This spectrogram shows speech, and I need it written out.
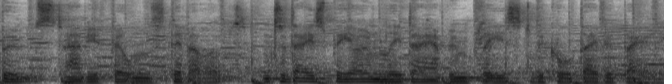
Boots to have your films developed. And today's the only day I've been pleased to be called David Bailey.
